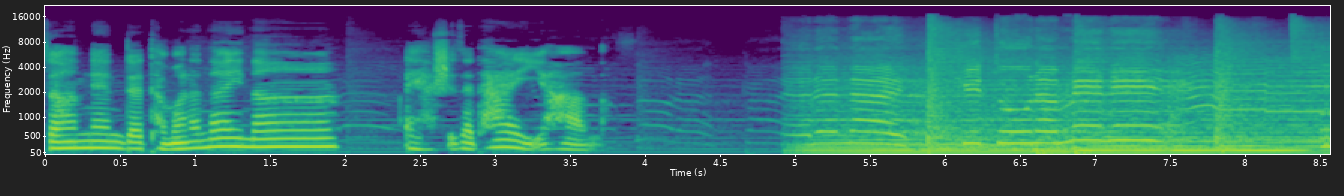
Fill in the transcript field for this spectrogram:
残念でたまらないな。哎呀，实在太遗憾了。 得れない人並みに本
